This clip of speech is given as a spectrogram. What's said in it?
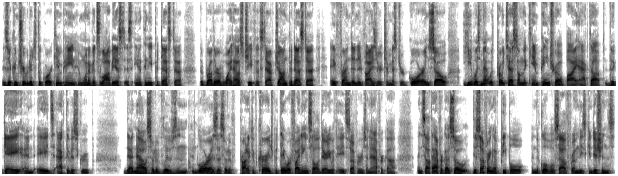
is a contributor to the Gore campaign, and one of its lobbyists is Anthony Podesta, the brother of White House Chief of Staff John Podesta, a friend and advisor to Mr. Gore. And so he was met with protest on the campaign trail by ACT UP, the gay and AIDS activist group that now sort of lives in, in lore as a sort of product of courage, but they were fighting in solidarity with AIDS sufferers in Africa and South Africa. So the suffering of people in the global south from these conditions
